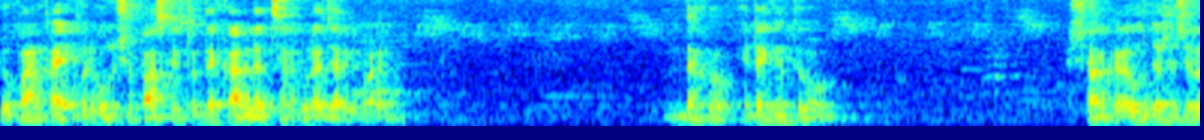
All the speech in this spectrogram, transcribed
টু পয়েন্ট ফাইভ ফোরে উনিশশো পাঁচ খ্রিস্টাব্দে কার্লাল সার্কুলার জারি করেন। দেখো, এটা কিন্তু সরকারের উদ্দেশ্য ছিল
